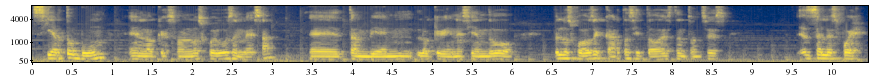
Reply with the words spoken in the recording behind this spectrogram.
cierto boom en lo que son los juegos de mesa. Eh, también lo que viene siendo pues, los juegos de cartas y todo esto. Entonces, eh, se les fue.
